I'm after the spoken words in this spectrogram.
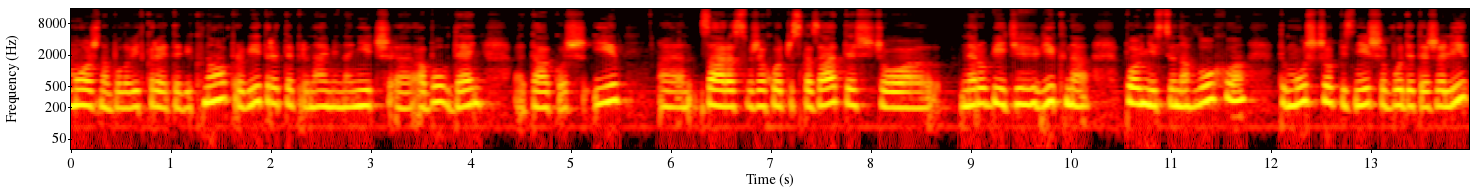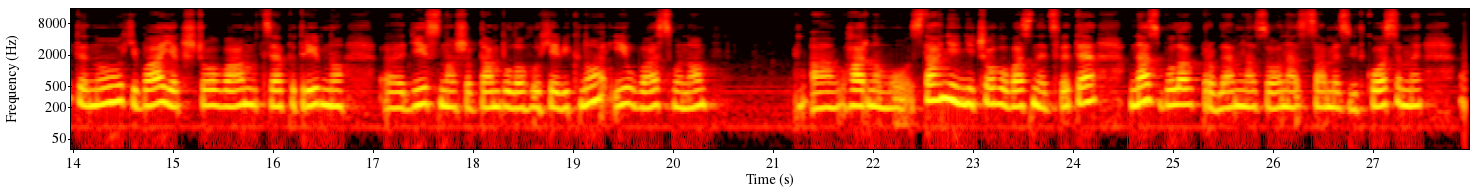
можна було відкрити вікно, провітрити принаймні на ніч або в день також. І зараз вже хочу сказати, що не робіть вікна повністю наглухо, тому що пізніше будете жаліти. Ну хіба якщо вам це потрібно е, дійсно, щоб там було глухе вікно, і у вас воно в гарному стані, нічого у вас не цвіте. У нас була проблемна зона саме з відкосами, е,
